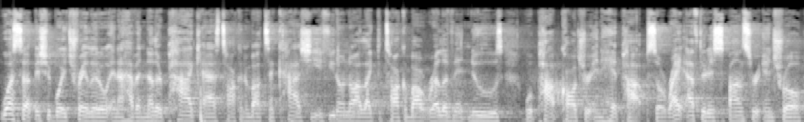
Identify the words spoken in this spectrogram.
What's up? It's your boy Trey Little, and I have another podcast talking about Tekashi. If you don't know, I like to talk about relevant news with pop culture and hip hop. So, right after this sponsor intro,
